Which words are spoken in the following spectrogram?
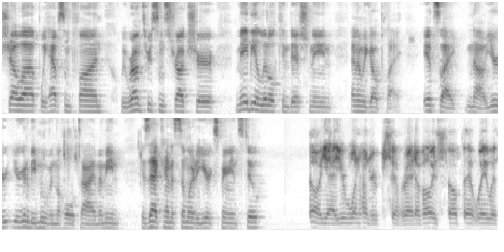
show up, we have some fun, we run through some structure, maybe a little conditioning, and then we go play. It's like no, you're you're going to be moving the whole time. I mean, is that kind of similar to your experience too? Oh yeah, you're 100 percent right. I've always felt that way with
